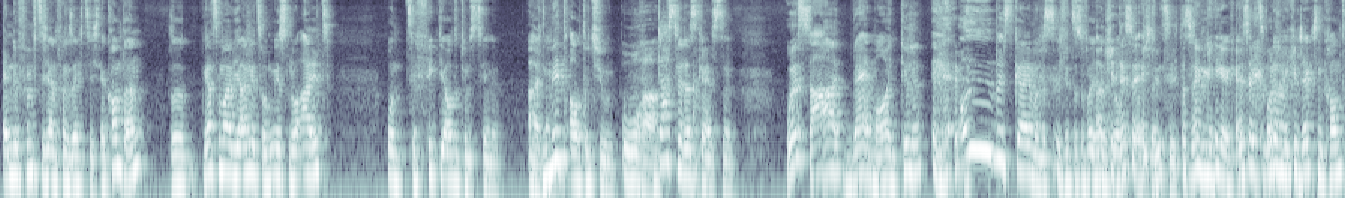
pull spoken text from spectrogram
Ende 50, Anfang 60. Der kommt dann, so ganz normal wie er angezogen ist, nur alt und zerfickt die Autotune-Szene. Alter. Mit Autotune. Oha. Das wäre das Geilste. Westside, Bad Boy, Killer. Übelst geil, Mann. Das, ich würde das so voll Okay, das wär echt witzig. Das wäre mega geil. Das jetzt- Oder Michael Jackson kommt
